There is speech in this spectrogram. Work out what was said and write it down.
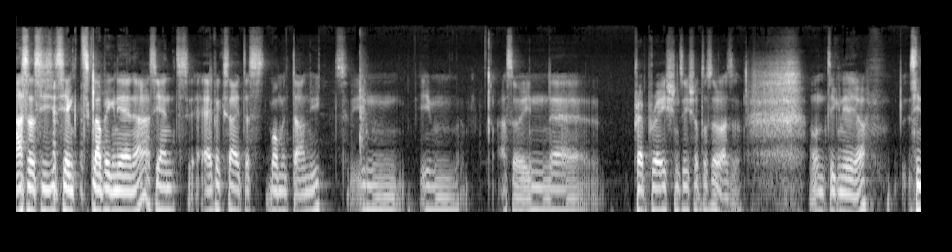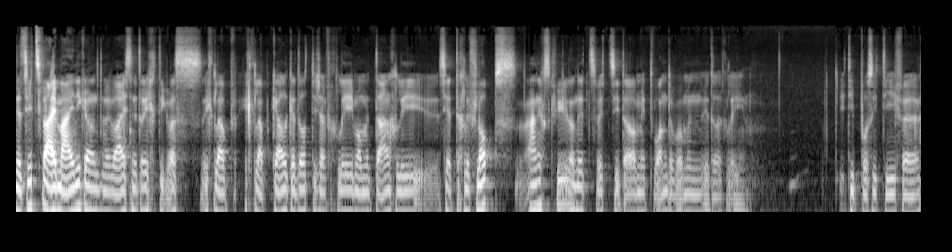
Also sie, sie haben es glaube ich irgendwie, ja, sie haben eben gesagt, dass momentan nichts in, im, also in äh, Preparations ist oder so. Also, und irgendwie, ja, sind jetzt wie zwei Meinungen und man weiß nicht richtig, was. Ich glaube, ich glaub, Gal Gadot ist einfach ein momentan ein bisschen, sie hat ein bisschen Flops, habe ich das Gefühl, und jetzt wird sie da mit Wonder Woman wieder ein bisschen in die positiven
